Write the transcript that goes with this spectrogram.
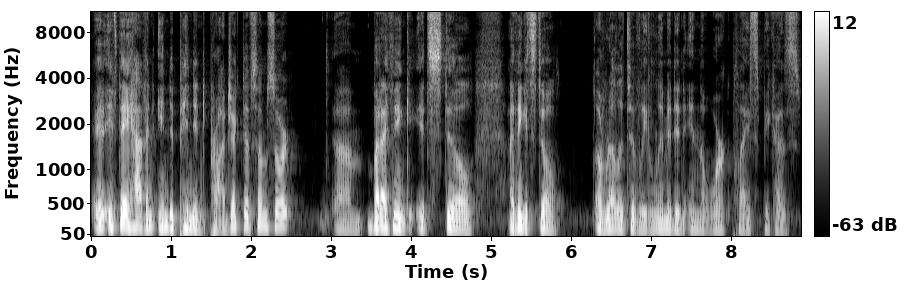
if they have an independent project of some sort. Um, but I think it's still, I think it's still a relatively limited in the workplace because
